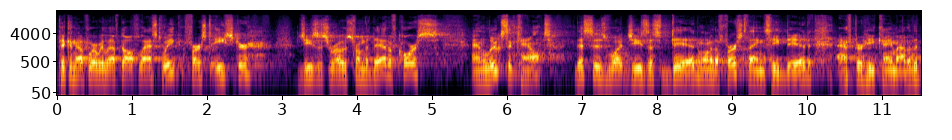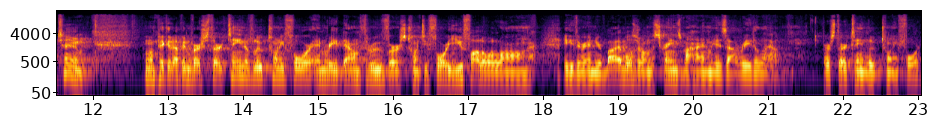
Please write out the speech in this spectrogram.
Picking up where we left off last week, first Easter, Jesus rose from the dead, of course. And Luke's account, this is what Jesus did, one of the first things he did after he came out of the tomb. I'm going to pick it up in verse 13 of Luke 24 and read down through verse 24. You follow along either in your Bibles or on the screens behind me as I read aloud. Verse 13, Luke 24.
